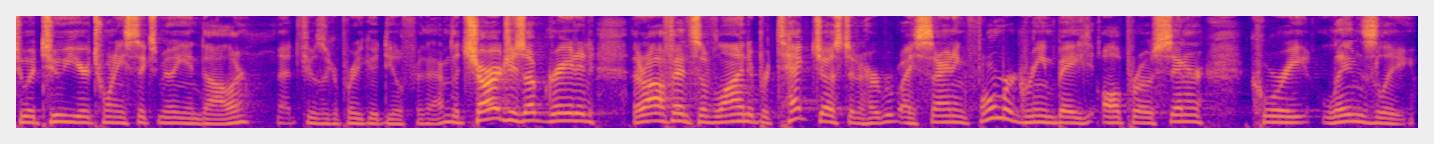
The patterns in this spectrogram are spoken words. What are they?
to a two-year, $26 million. That feels like a pretty good deal for them. The Chargers upgraded their offensive line to protect Justin Herbert by signing former Green Bay All-Pro center Corey Linsley.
